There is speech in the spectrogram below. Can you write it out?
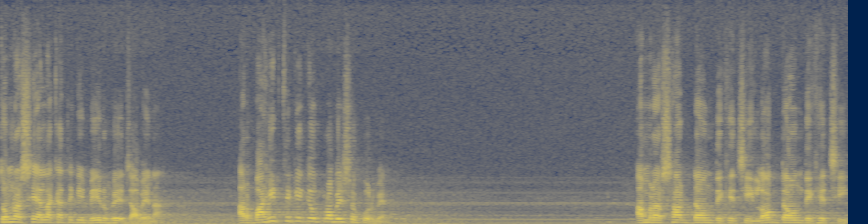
তোমরা সে এলাকা থেকে বের হয়ে যাবে না। আর বাহির থেকে কেউ প্রবেশও করবে না। আমরা শাটডাউন দেখেছি লকডাউন দেখেছি।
